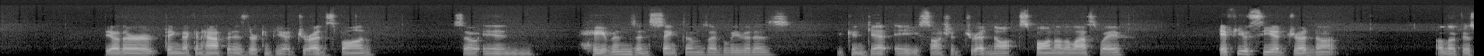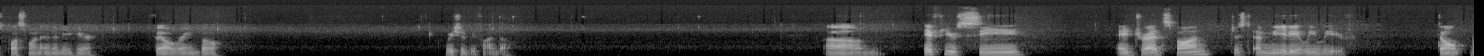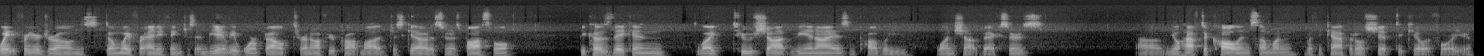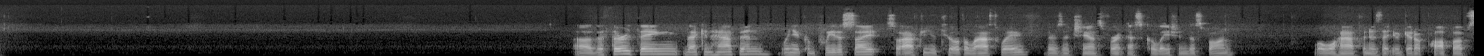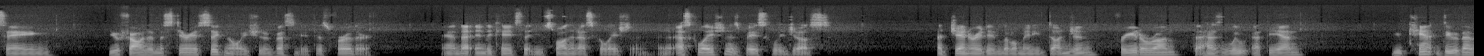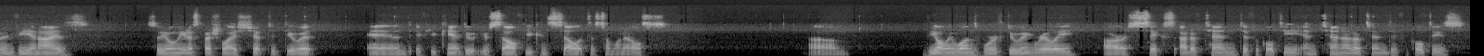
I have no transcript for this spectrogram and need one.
The other thing that can happen is there can be a dread spawn. So in Havens and Sanctums, I believe it is, you can get a Sansha Dreadnought spawn on the last wave. If you see a Dreadnought, oh look, there's plus one enemy here. Fail Rainbow. We should be fine though. Um, if you see a Dread spawn, just immediately leave. Don't wait for your drones. Don't wait for anything. Just immediately warp out, turn off your prop mod, just get out as soon as possible. Because they can like two-shot VNIs and probably one-shot Vexors. Um, you'll have to call in someone with a capital ship to kill it for you. Uh, the third thing that can happen when you complete a site, so after you kill the last wave, there's a chance for an escalation to spawn what will happen is that you'll get a pop-up saying, you found a mysterious signal, you should investigate this further. And that indicates that you've spawned an escalation. And an escalation is basically just a generated little mini dungeon for you to run that has loot at the end. You can't do them in VNIs, so you'll need a specialized ship to do it. And if you can't do it yourself, you can sell it to someone else. Um, the only ones worth doing really are 6 out of 10 difficulty and 10 out of 10 difficulties.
